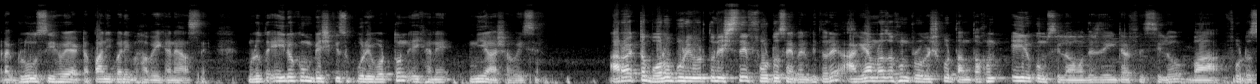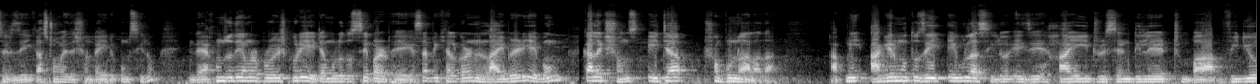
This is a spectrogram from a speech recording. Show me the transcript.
একটা গ্লোসি হয়ে একটা পানি পানি ভাব এখানে আছে। মূলত এইরকম বেশ কিছু পরিবর্তন এখানে নিয়ে আসা হয়েছে। আরও একটা বড় পরিবর্তন এসেছে ফটোস অ্যাপের ভিতরে। আগে আমরা যখন প্রবেশ করতাম, তখন এইরকম ছিল আমাদের যে ইন্টারফেস ছিল বা ফটোসের যে কাস্টমাইজেশনটা এরকম ছিল। কিন্তু এখন যদি আমরা প্রবেশ করি, এটা মূলত সেপারেট হয়ে গেছে। আপনি খেয়াল করেন লাইব্রেরি এবং কালেকশনস এইটা সম্পূর্ণ আলাদা। আপনি আগের মতো যেই এগুলা ছিল, এই যে হাইড রিসেন্ট ডিলেট বা ভিডিও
